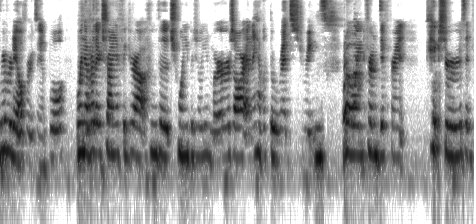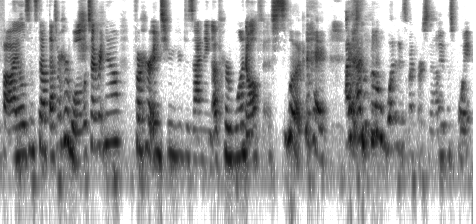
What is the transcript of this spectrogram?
Riverdale, for example, whenever they're trying to figure out who the twenty bajillion murderers are, and they have like the red strings going from different pictures and files and stuff. That's what her wall looks like right now for her interior designing of her one office. Look, okay, I, I don't know what it is my personality at this point,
